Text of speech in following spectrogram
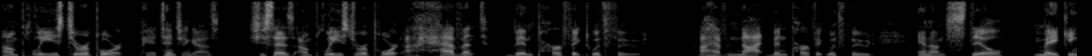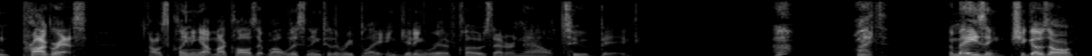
I'm pleased to report, pay attention, guys. She says, I'm pleased to report I haven't been perfect with food. I have not been perfect with food, and I'm still making progress. I was cleaning out my closet while listening to the replay and getting rid of clothes that are now too big. Huh? What? Amazing. She goes on.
